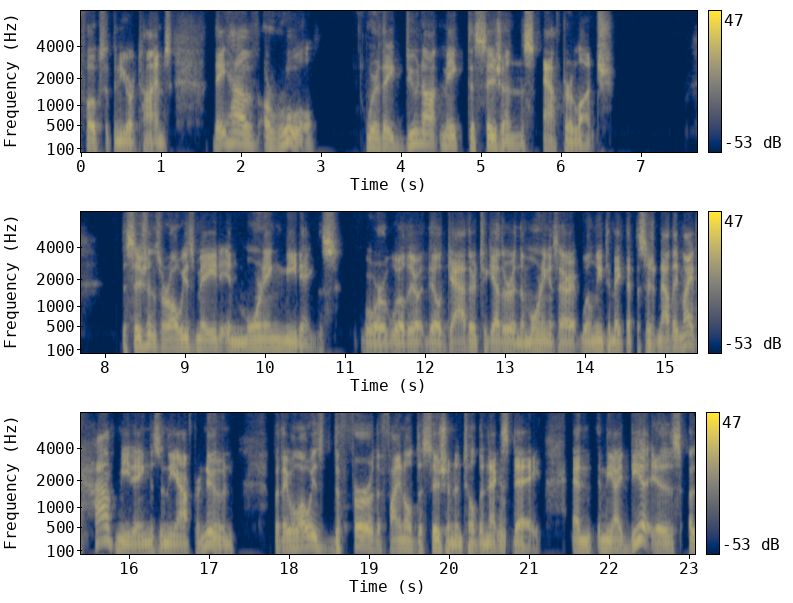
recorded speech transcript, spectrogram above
folks at the New York Times, they have a rule where they do not make decisions after lunch. Decisions are always made in morning meetings or will they they'll gather together in the morning and say, all right, we'll need to make that decision. Now they might have meetings in the afternoon, but they will always defer the final decision until the next mm-hmm. day. And and the idea is uh,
